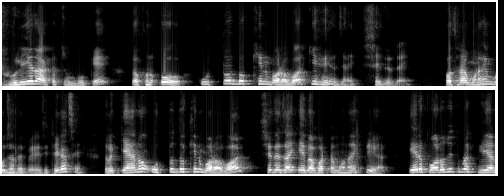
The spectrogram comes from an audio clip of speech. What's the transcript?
ঝুলিয়ে দাও একটা চুম্বকে, তখন ও উত্তর দক্ষিণ বরাবর কি হয়ে যায়? সেজে যায়। কথাটা মনে হয় বোঝাতে পেরেছি, ঠিক আছে? তাহলে কেন উত্তর দক্ষিণ বরাবর সেজে যায়? এ ব্যাপারটা মনে হয় ক্লিয়ার এরপরও যদি তোমরা ক্লিয়ার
